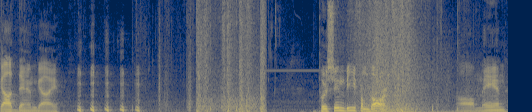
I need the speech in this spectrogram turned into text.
Goddamn guy. Push in B from dark. Oh man.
